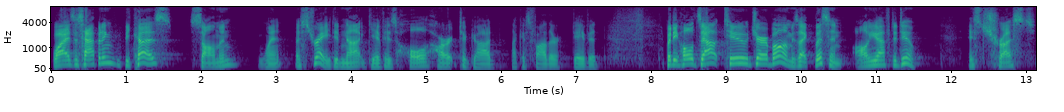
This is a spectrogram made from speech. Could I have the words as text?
Why is this happening? Because Solomon went astray. He did not give his whole heart to God like his father David. But he holds out to Jeroboam. He's like, listen, all you have to do is trust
